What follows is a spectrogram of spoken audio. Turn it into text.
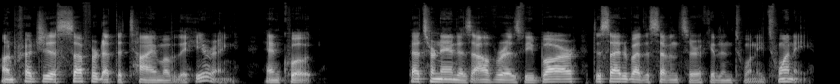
on prejudice suffered at the time of the hearing, end quote. That's Hernandez Alvarez v. Barr, decided by the Seventh Circuit in 2020.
